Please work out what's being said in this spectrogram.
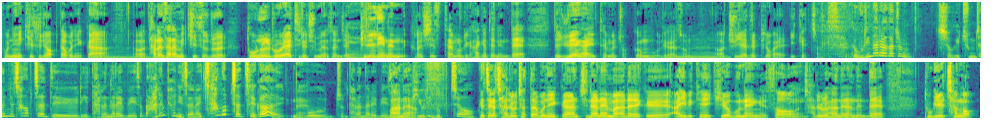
본인이 기술이 없다 보니까 음. 어, 다른 사람의 기술을 돈을 로열티를 주면서 이제 네. 빌리는 그런 시스템을 우리가 하게 되는데 이제 유행 아이템을 조금 우리가 좀 음. 어, 주의해야 될 필요가 있겠죠. 그러니까 우리나라가 좀 저기 중장년 창업자들이 다른 나라에 비해서 많은 편이잖아요. 창업 자체가 네. 뭐좀 다른 나라에 비해서 많아요. 비율이 높죠. 제가 자료를 찾다 보니까 지난해 말에 그 IBK 기업은행에서 네. 자료를 하나 내놨는데 독일 창업,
